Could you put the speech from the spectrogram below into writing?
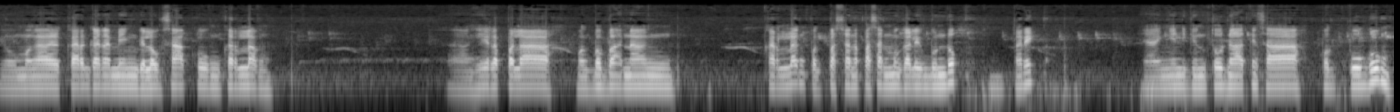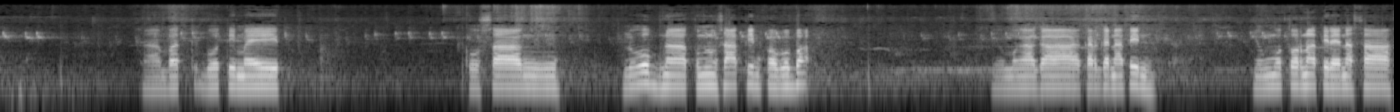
yung mga karga naming dalawang sakong karlang. Ang hirap pala magbaba ng karlang pagpasa na pasan mo galing bundok tarik. Yan iniginto natin sa pagpugong. Uh, but, buti may kusang loob na tumulong sa atin pababa. Yung mga karga natin. Yung motor natin ay nasa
